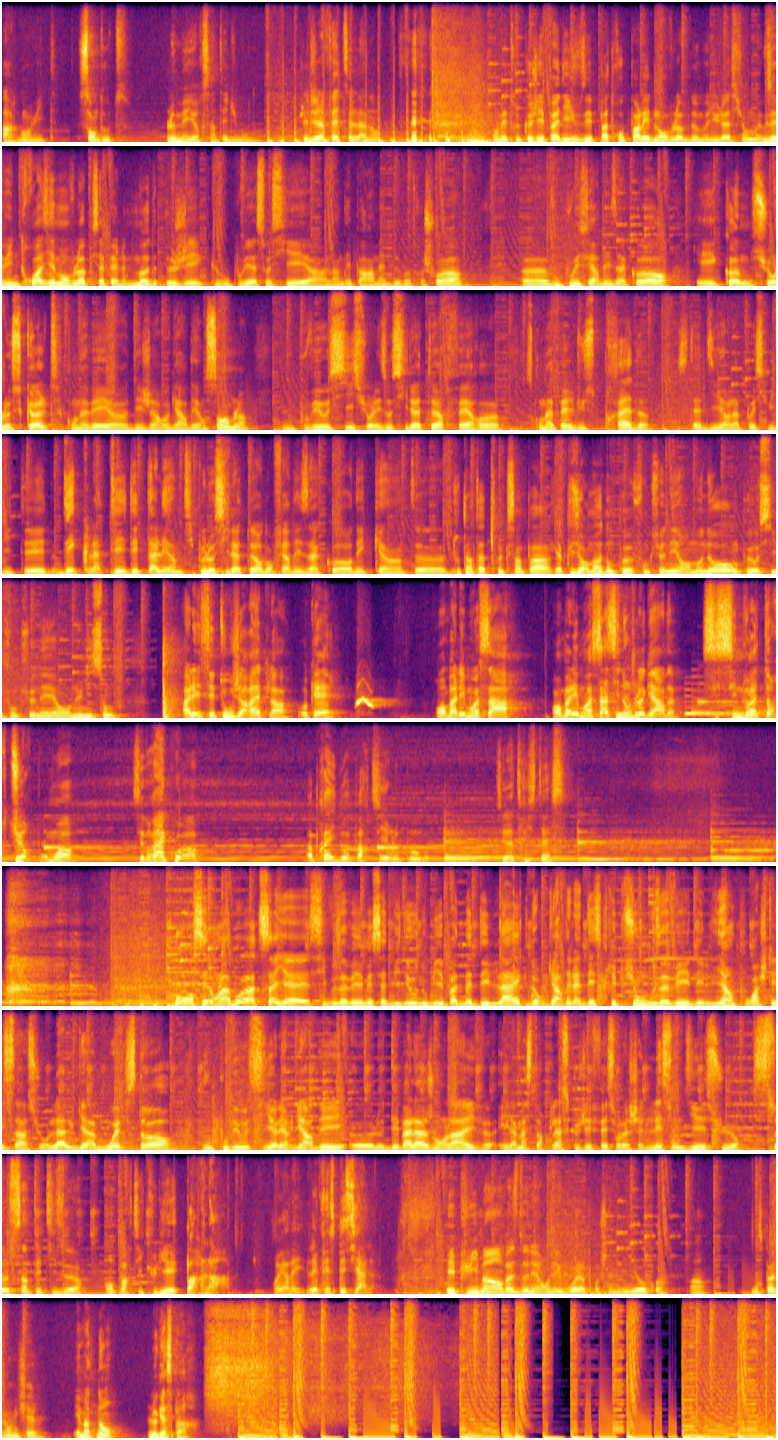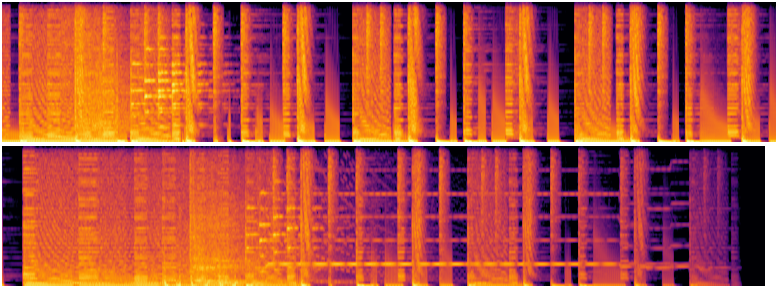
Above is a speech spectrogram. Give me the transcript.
Argon 8, sans doute le meilleur synthé du monde. J'ai déjà fait celle-là, non? Dans les trucs que j'ai pas dit, je vous ai pas trop parlé de l'enveloppe de modulation, mais vous avez une troisième enveloppe qui s'appelle mode EG que vous pouvez associer à l'un des paramètres de votre choix. Euh, vous pouvez faire des accords et comme sur le Sculpt qu'on avait euh, déjà regardé ensemble, vous pouvez aussi sur les oscillateurs faire euh, ce qu'on appelle du spread, c'est-à-dire la possibilité d'éclater, d'étaler un petit peu l'oscillateur, d'en faire des accords, des quintes, tout un tas de trucs sympas. Il y a plusieurs modes, on peut fonctionner en mono, on peut aussi fonctionner en unisson. Allez, c'est tout, j'arrête là, ok? Emballez-moi ça Emballez-moi ça, sinon je le garde. C'est une vraie torture pour moi. C'est vrai, quoi? Après, il doit partir, le pauvre. C'est la tristesse. Bon, c'est dans la boîte, ça y est. Si vous avez aimé cette vidéo, n'oubliez pas de mettre des likes, de regarder la description. Vous avez des liens pour acheter ça sur l'Algam Web Store. Vous pouvez aussi aller regarder euh, le déballage en live et la masterclass que j'ai fait sur la chaîne Les Sondiers sur ce synthétiseur en particulier. Par là, regardez, l'effet spécial. Et puis, ben, on va se donner rendez-vous à la prochaine vidéo, quoi. Hein N'est-ce pas, Jean-Michel? Et maintenant, le Gaspard.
